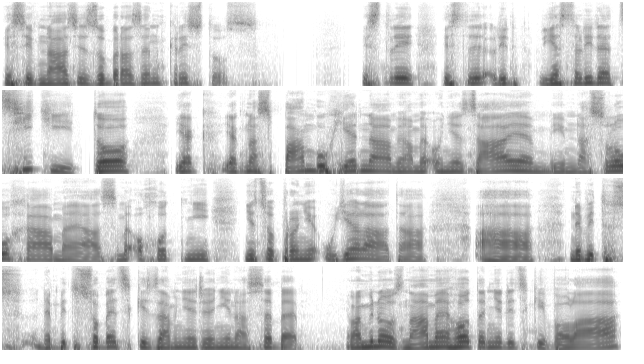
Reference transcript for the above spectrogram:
jestli v nás je zobrazen Kristus. Jestli, jestli, jestli lidé cítí to, jak, jak nás Pán Bůh jedná, my máme o ně zájem, jim nasloucháme a jsme ochotní něco pro ně udělat a, a nebyt, nebyt sobecky zaměření na sebe. Já mám jednoho známého, ten mě vždycky volá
